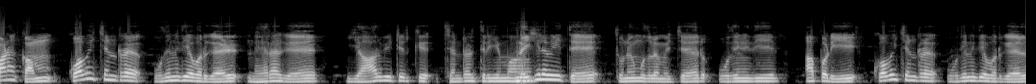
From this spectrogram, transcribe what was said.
வணக்கம். கோவை சென்ற உதயநிதி அவர்கள் நிறகு யார் வீட்டிற்கு சென்றார் தெரியுமா? நெகில வைத்து துணை முதலமைச்சர் உதயநிதி. அப்படி கோவை சென்ற உதயநிதி அவர்கள்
